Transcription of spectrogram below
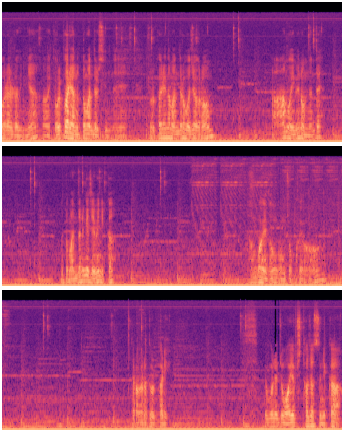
누구 초월할 놈 있냐? 아, 돌팔이 하나 또 만들 수 있네. 돌팔이나 만들어보죠 그럼. 아무 의미는 없는데? 또 만드는 게 재미니까. 한 방에 성공 좋고요. 들어가라 돌팔이 이번에 좀 어이없이 터졌으니까.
